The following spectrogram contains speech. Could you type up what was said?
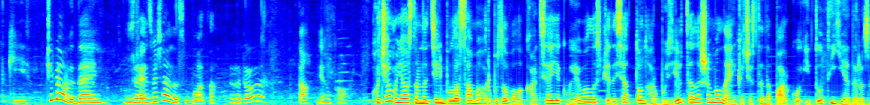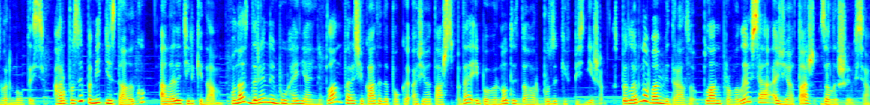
Такий чільовий день. Звичайно, субота. Ти готова? Так, я готова. Хоча моя основна ціль була саме гарбузова локація, як виявилось, 50 тонн гарбузів це лише маленька частина парку, і тут є де розвернутись. Гарбузи помітні здалеку, але не тільки нам. У нас з Дариною був геніальний план перечекати, допоки ажіотаж спаде, і повернутись до гарбузиків пізніше. Спойлерну вам відразу. План провалився, ажіотаж залишився.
